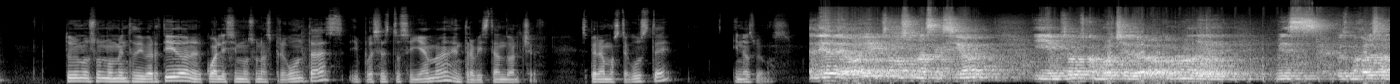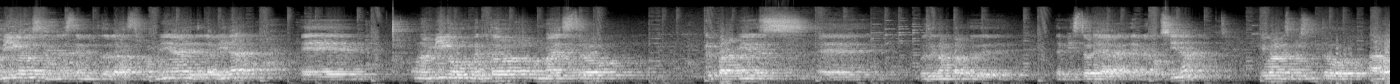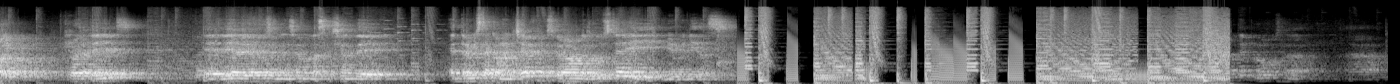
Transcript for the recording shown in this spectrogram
Tuvimos un momento divertido en el cual hicimos unas preguntas y pues esto se llama Entrevistando al Chef. Esperamos te guste y nos vemos. El día de hoy empezamos una sección y empezamos con broche de oro, con uno de mis pues, mejores amigos en este ámbito de la gastronomía y de la vida. Eh, un amigo, un mentor, un maestro que para mí es eh, pues gran parte de, de, mi historia en la cocina. Y bueno, les presento a Roy, Roy Telles. El día de hoy pues, iniciamos la sección de entrevista con el chef, espero les guste y bienvenidos. Vamos a,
